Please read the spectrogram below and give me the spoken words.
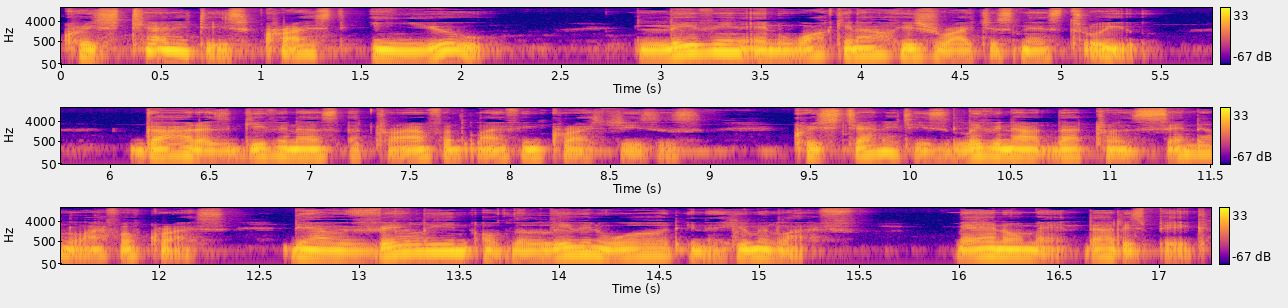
Christianity is Christ in you, living and walking out his righteousness through you. God has given us a triumphant life in Christ Jesus. Christianity is living out that transcendent life of Christ, the unveiling of the living word in a human life. Man, oh man, that is big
